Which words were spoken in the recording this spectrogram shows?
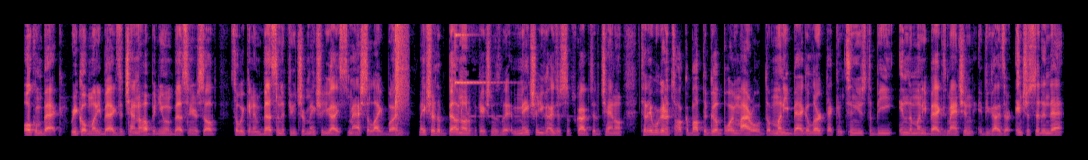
Welcome back. Rico Money Bags, the channel helping you invest in yourself so we can invest in the future. Make sure you guys smash the like button. Make sure the bell notification is lit. And make sure you guys are subscribed to the channel. Today, we're going to talk about the good boy Myro, the money bag alert that continues to be in the Money Bags mansion. If you guys are interested in that,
